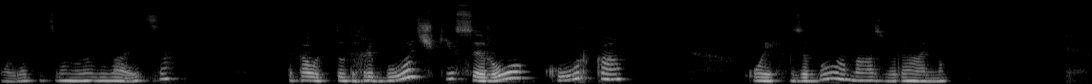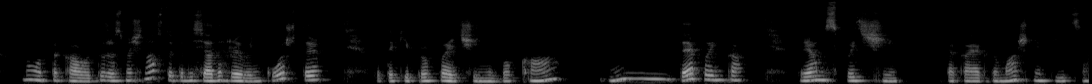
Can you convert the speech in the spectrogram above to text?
Ой, як же це воно називається? Така от тут грибочки, сирок, курка. Ой, забула назву реально. Ну, от така от дуже смачна, 150 гривень коштує. От такі пропечені бока. М, Тепленька, прям з печі. Така, як домашня піца.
